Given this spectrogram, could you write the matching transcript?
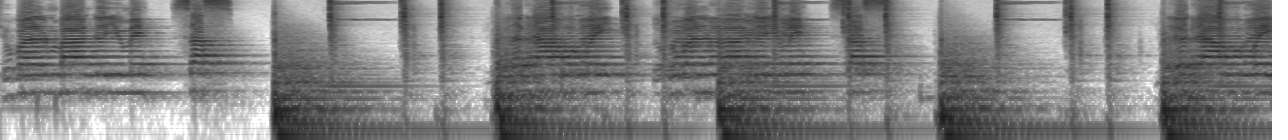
Chubal Mbanga Yume, Sas. Langdown Bay, Chubal Mbanga Yume, Sas. Langdown Bay,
